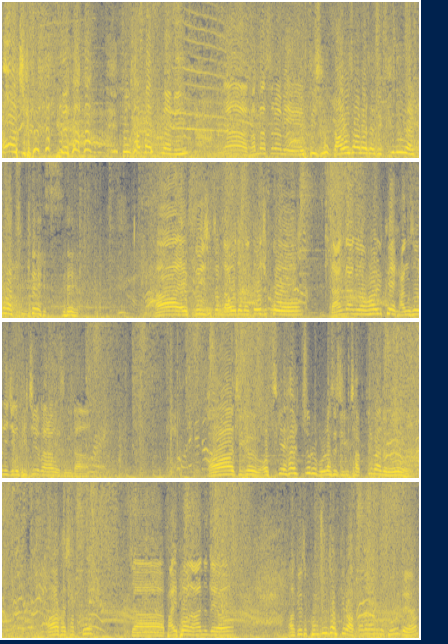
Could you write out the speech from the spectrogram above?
어, 지금. 또 자, 간바 쓰라미. X10 나오자마자 이제 큰일 날 것 같은데. 네. 아, X23 나오자마자 또 죽고. 난강형 헐크의 강손이 지금 빛을 발하고 있습니다. 아 지금 어떻게 할 줄을 몰라서 지금 잡기만으로 아 다시 잡고 자, 바이퍼 나왔는데요. 아 계속 공중 잡기로 압박을 하는 거 좋은데요.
